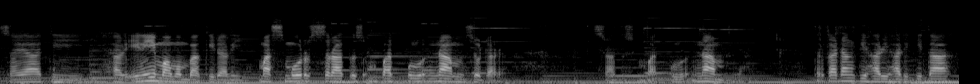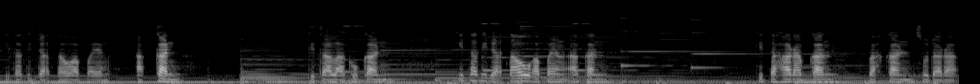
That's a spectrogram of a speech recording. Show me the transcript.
Saya di hari ini mau membagi dari Mazmur 146, Saudara. 146 ya. Terkadang di hari-hari kita kita tidak tahu apa yang akan kita lakukan. Kita tidak tahu apa yang akan kita harapkan bahkan Saudara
